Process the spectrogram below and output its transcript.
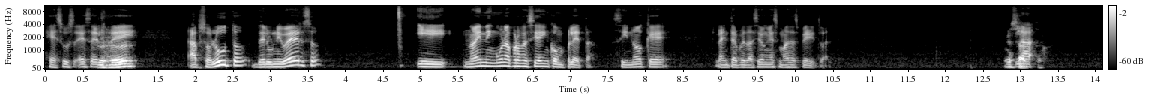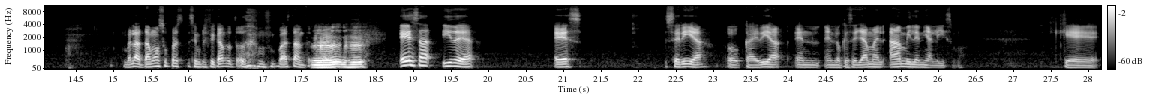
Jesús es el rey absoluto del universo y no hay ninguna profecía incompleta, sino que la interpretación es más espiritual. Exacto. ¿Verdad? Estamos simplificando todo bastante. Esa idea es, sería o caería en, en, lo que se llama el amilenialismo que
